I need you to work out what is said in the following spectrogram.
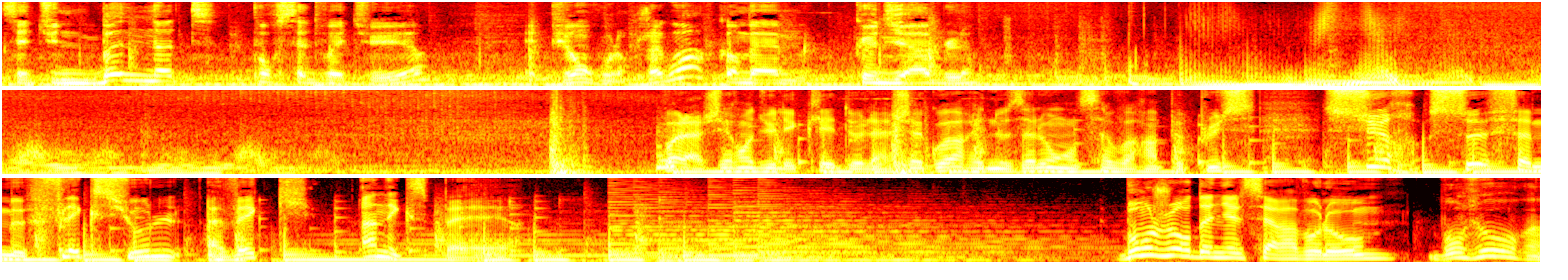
C'est une bonne note pour cette voiture. Et puis on roule en Jaguar quand même. Que diable Voilà, j'ai rendu les clés de la Jaguar et nous allons en savoir un peu plus sur ce fameux Flexfuel avec un expert. Bonjour Daniel Serravolo. Bonjour.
